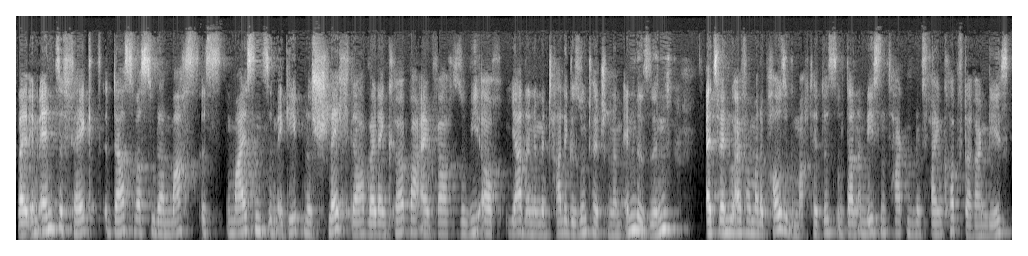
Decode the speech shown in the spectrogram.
Weil im Endeffekt, das, was du da machst, ist meistens im Ergebnis schlechter, weil dein Körper einfach sowie auch ja, deine mentale Gesundheit schon am Ende sind als wenn du einfach mal eine Pause gemacht hättest und dann am nächsten Tag mit einem freien Kopf daran gehst.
